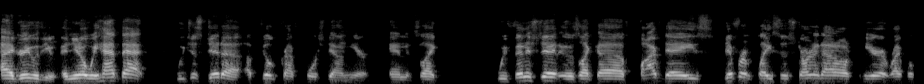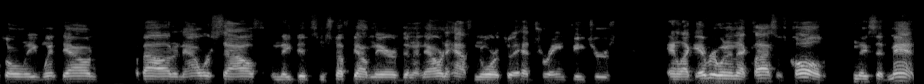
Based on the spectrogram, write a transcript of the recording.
I agree with you. And you know, we had that. We just did a, a fieldcraft course down here, and it's like we finished it. It was like uh, five days, different places. Started out here at Rifles Only, went down about an hour south, and they did some stuff down there. Then an hour and a half north, so it had terrain features. And like everyone in that class was called, and they said, "Man,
